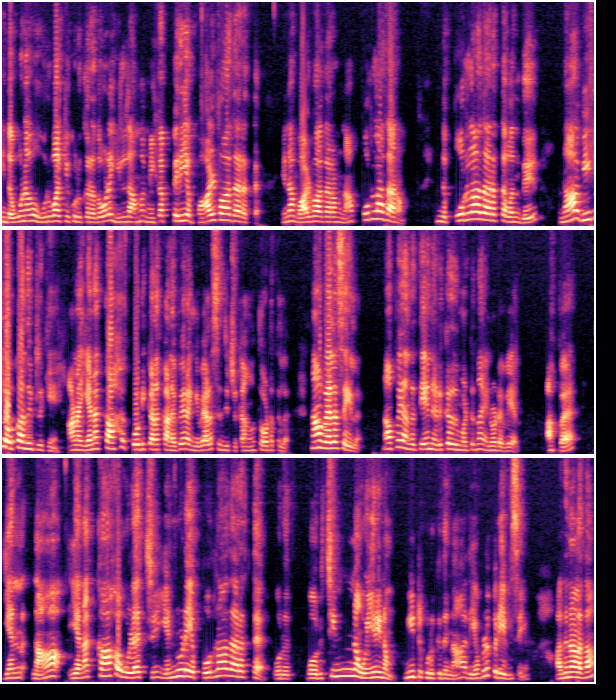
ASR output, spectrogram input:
இந்த உணவை உருவாக்கி கொடுக்கறதோட இல்லாம மிகப்பெரிய வாழ்வாதாரத்தை ஏன்னா வாழ்வாதாரம்னா பொருளாதாரம். இந்த பொருளாதாரத்தை வந்து நான் வீட்டுல உட்காந்துட்டு இருக்கேன் ஆனா எனக்காக கோடிக்கணக்கான பேர் அங்க வேலை செஞ்சுட்டு இருக்காங்க தோட்டத்துல. நான் வேலை செய்யல. நான் போய் அந்த தேன் எடுக்கிறது மட்டும்தான் என்னோட வேலை. அப்ப என் நான் எனக்காக உழைச்சு என்னுடைய பொருளாதாரத்தை ஒரு ஒரு சின்ன உயிரினம் மீட்டு கொடுக்குதுன்னா அது எவ்வளவு பெரிய விஷயம்? அதனாலதான்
